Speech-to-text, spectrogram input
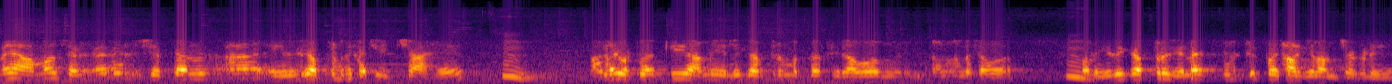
नाही आम्हा सगळ्या शेतकऱ्यांना हेलिकॉप्टर इच्छा आहे. हं. मला वाटलं की आम्ही हेलिकॉप्टर मधनं फिरावं पण हेलिकॉप्टर घेण्यास पुढचे पैसा लागेल आमच्याकडे.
